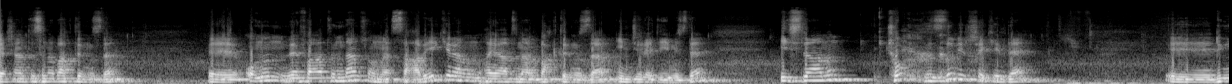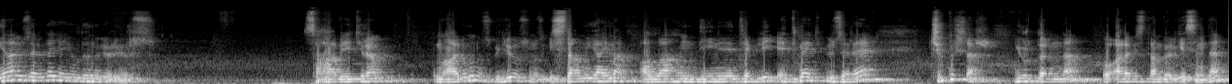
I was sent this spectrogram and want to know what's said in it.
yaşantısına baktığımızda, e, onun vefatından sonra sahabe-i kiramın hayatına baktığımızda, incelediğimizde İslam'ın çok hızlı bir şekilde e, dünya üzerinde yayıldığını görüyoruz. Sahabe-i kiram malumunuz biliyorsunuz İslam'ı yaymak, Allah'ın dinini tebliğ etmek üzere çıkmışlar yurtlarından, o Arabistan bölgesinden.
